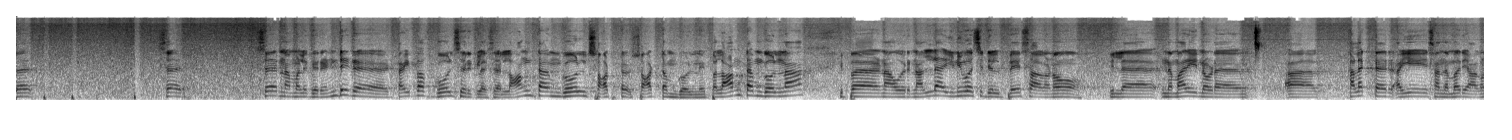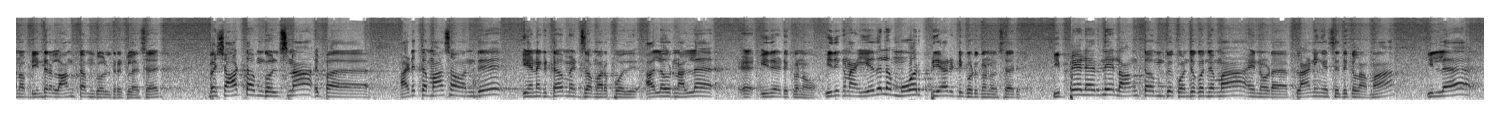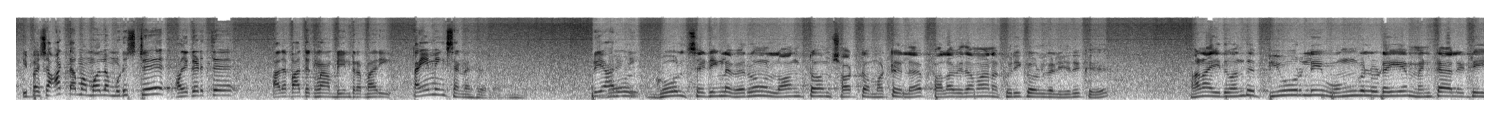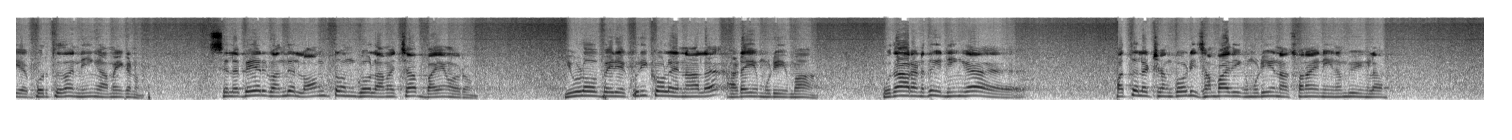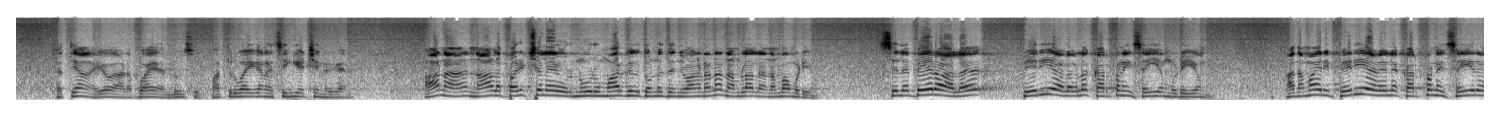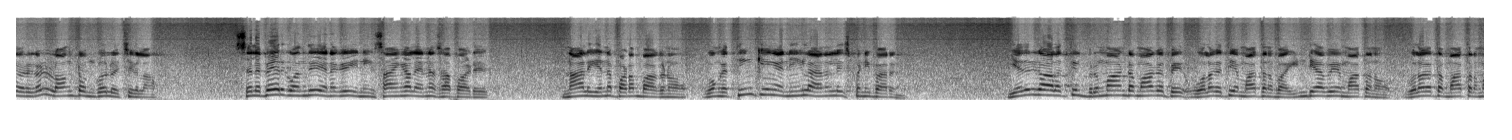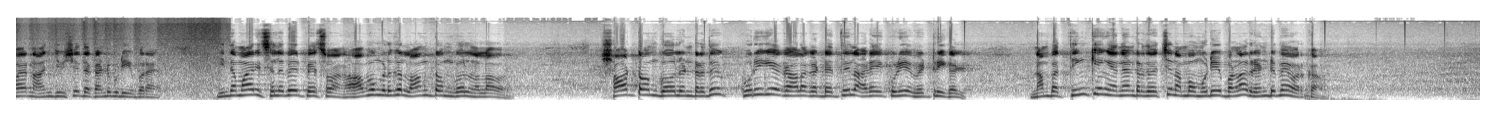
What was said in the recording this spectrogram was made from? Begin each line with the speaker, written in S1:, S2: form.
S1: Sir sir sir நம்மளுக்கு ரெண்டு type of goals இருக்குல்ல sir. Long term goal short short term கோல்னு இப்போ long term கோல்னா இப்போ நான் ஒரு நல்ல யூனிவர்சிட்டியில் ப்ளேஸ் ஆகணும். இல்லை இந்த மாதிரி என்னோட கலெக்டர் ஐஏஎஸ் அந்த மாதிரி ஆகணும் அப்படின்ற லாங் டேர்ம் கோல் இருக்குல்ல சார். இப்போ ஷார்ட் டேர்ம் கோல்ஸ்னால் இப்போ அடுத்த மாதம் வந்து எனக்கு டேர்ம் எக்ஸாம் வரப்போகுது. அதில் ஒரு நல்ல இது எடுக்கணும். இதுக்கு நான் எதில் மோர் ப்ரியாரிட்டி கொடுக்கணும் சார்? இப்போலேருந்தே லாங் டேர்முக்கு கொஞ்சம் கொஞ்சமாக என்னோடய பிளானிங்கை செதுக்கலாமா? இல்லை இப்போ ஷார்ட் டேர்மை முதல்ல முடிச்சுட்டு அதுக்கடுத்து அதை பார்த்துக்கலாம் அப்படின்ற மாதிரி டைமிங்ஸ் என்ன சார் ப்ரியாரிட்டி
S2: கோல் கோல் செட்டிங்கில் வெறும் லாங் டேர்ம் ஷார்ட் டேர்ம் மட்டும் இல்லை பல விதமான குறிக்கோள்கள் இருக்குது ஆனால் இது வந்து பியூர்லி உங்களுடைய மென்டாலிட்டியை பொறுத்து தான் நீங்கள் அமைக்கணும். சில பேருக்கு வந்து லாங் டேர்ம் கோல் அமைச்சா பயம் வரும். இவ்வளோ பெரிய குறிக்கோளை என்னால் அடைய முடியுமா? உதாரணத்துக்கு நீங்கள் பத்து லட்சம் கோடி சம்பாதிக்க முடியும் நான் சொன்னால் நீங்கள் நம்புவீங்களா? சத்தியம் ஐயோ அட போய லூசு. பத்து ரூபாய்க்கு நான் சிங்கேட்சின்னு இருக்கேன் ஆனால் நாளை பரீட்சையில் ஒரு நூறு மார்க்குக்கு தொண்ணூத்தஞ்சு வாங்கினோன்னா நம்மளால் நம்ப முடியும். சில பேரால் பெரிய அளவில் கற்பனை செய்ய முடியும். அந்த மாதிரி பெரிய அளவில் கற்பனை செய்கிறவர்கள் லாங் டேர்ம் கோல் வச்சுக்கலாம். சில பேருக்கு வந்து எனக்கு இன்றைக்கி சாயங்காலம் என்ன சாப்பாடு? நாளைக்கு என்ன படம் பார்க்கணும்? உங்கள் திங்கிங்கை நீங்களே அனலைஸ் பண்ணி பாருங்கள் எதிர்காலத்தில் பிரம்மாண்டமாக பே உலகத்தையே மாற்றணும்ப்பா இந்தியாவே மாற்றணும் உலகத்தை மாற்றுற மாதிரி நான் அஞ்சு விஷயத்தை கண்டுபிடிக்க போகிறேன் இந்த மாதிரி சில பேர் பேசுவாங்க. அவங்களுக்கு லாங் டேர்ம் கோல் நல்லா வரும். ஷார்ட் டேர்ம் கோலுன்றது குறுகிய காலகட்டத்தில் அடையக்கூடிய வெற்றிகள். நம்ம திங்கிங் என்னன்றதை வச்சு நம்ம முடிவு பண்ணால் ரெண்டுமே ஒர்க் ஆகும்.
